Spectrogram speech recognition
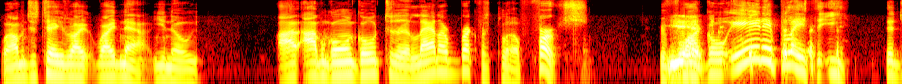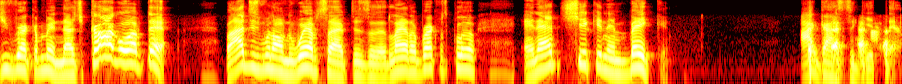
Well, I'm gonna just tell you right right now. You know, I, I'm going to go to the Atlanta Breakfast Club first before yeah. I go any place to eat that you recommend. Now, Chicago up there, but I just went on the website. There's an Atlanta Breakfast Club, and that chicken and bacon, I got to get that.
